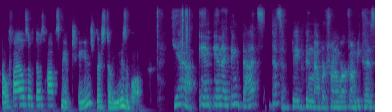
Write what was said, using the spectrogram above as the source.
profiles of those hops may have changed, they're still usable. Yeah, and and I think that's that's a big thing that we're trying to work on because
